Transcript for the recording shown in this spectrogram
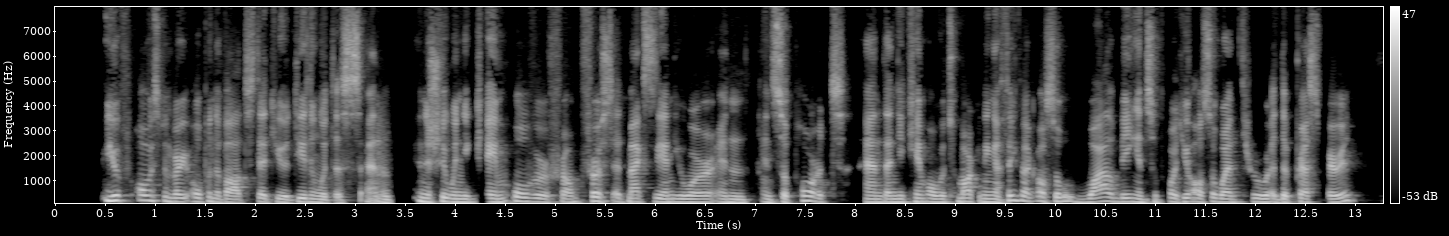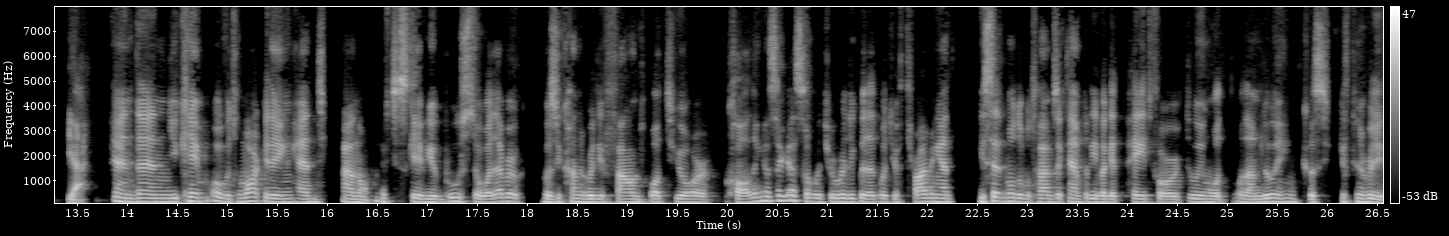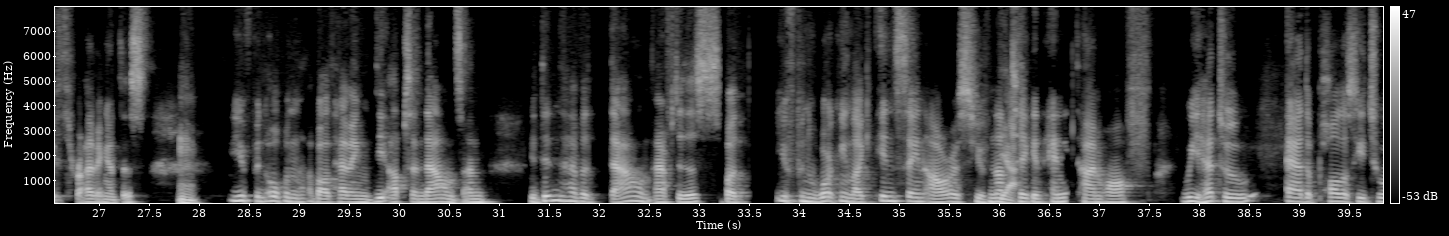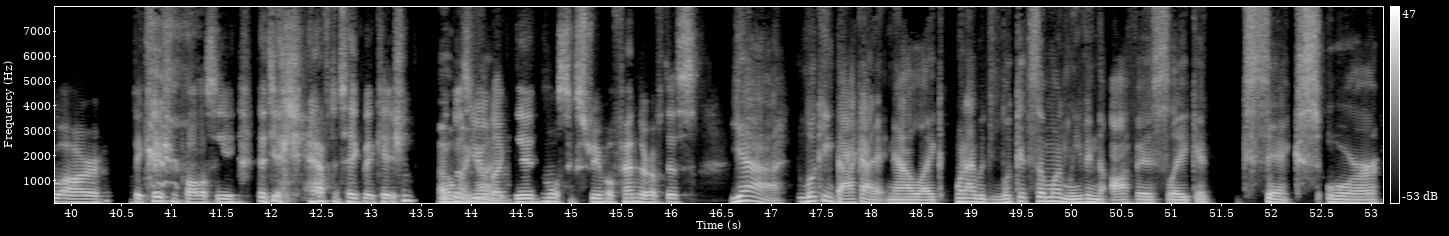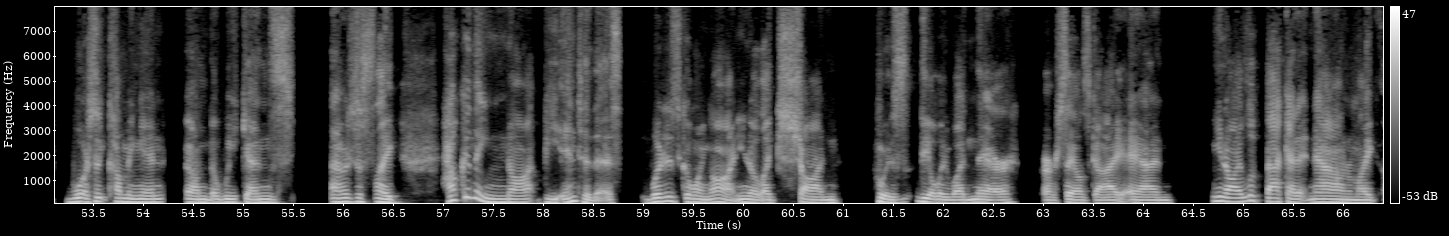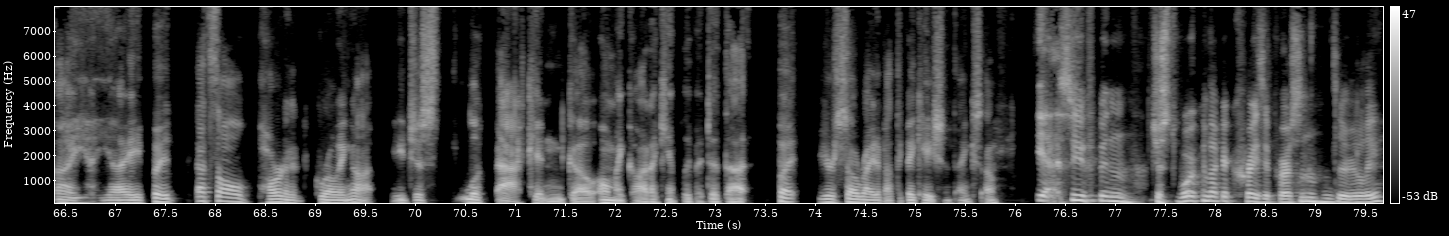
You've always been very open about that you're dealing with this and initially when you came over from first at MaxCDN you were in in support and then you came over to marketing. I think like also while being in support you also went through a depressed period. Yeah. And then you came over to marketing and i don't know if this gave you a boost or whatever because you kind of really found what your calling is i guess or what you're really good at what you're thriving at. You said multiple times i can't believe i get paid for doing what, what i'm doing because you've been really thriving at this. Mm. You've been open about having the ups and downs and you didn't have a down after this, but you've been working like insane hours. You've not yeah. taken any time off. We had to add a policy to our vacation policy that you have to take vacation oh because oh you're God. like the most extreme offender of this. Yeah. Looking back at it now, like when I would look at someone leaving the office like at six or wasn't coming in on the weekends, I was just like, how can they not be into this? What is going on? You know, like Sean was the only one there, our sales guy. And, you know, I look back at it now and I'm like, ay, ay, ay. But that's all part of growing up. You just look back and go, oh my God, I can't believe I did that. But you're so right about the vacation thing. So, yeah. So you've been just working like a crazy person, literally.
